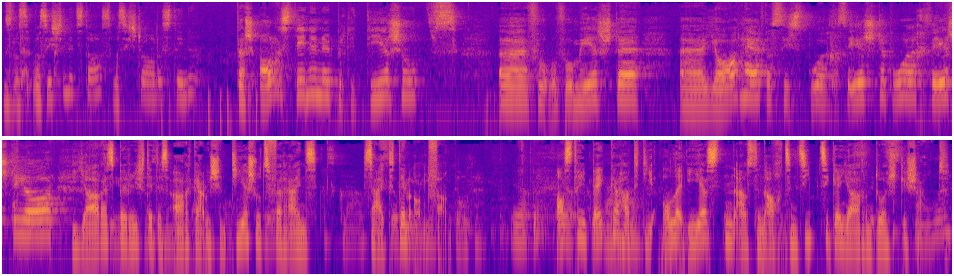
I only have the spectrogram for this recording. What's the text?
Was, was ist denn jetzt das? Was ist da alles drin? Das ist alles drinnen über den Tierschutz äh, vom, vom ersten äh, Jahr her. Das ist das, Buch, das erste Buch, das erste Jahr. Die Jahresberichte des Aargauischen Tierschutzvereins seit dem Anfang. Astrid Becker hat die allerersten aus den 1870er Jahren durchgeschaut.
